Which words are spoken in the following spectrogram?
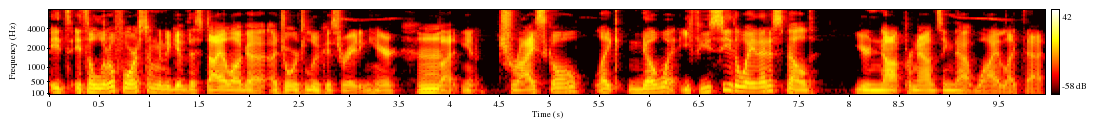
It's it's a little forced. I'm going to give this dialogue a, a George Lucas rating here, Mm. but you know, dry skull. Like, know what? If you see the way that is spelled, you're not pronouncing that Y like that.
